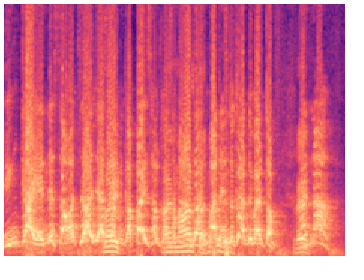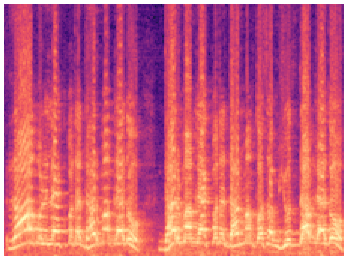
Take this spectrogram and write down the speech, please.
ఇంకా ఎన్ని సంవత్సరాలు చేస్తాం. ఇంకా పైసల కోసం. ధర్మాన్ని ఎందుకు అడ్డు పెడతాం. అన్న రాముడు లేకపోతే ధర్మం లేదు. ధర్మం లేకపోతే ధర్మం కోసం యుద్ధం లేదు.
